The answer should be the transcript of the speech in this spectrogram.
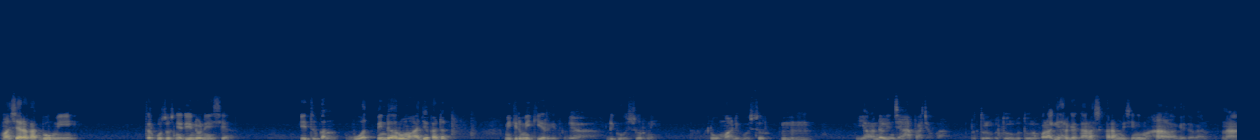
masyarakat bumi terkhususnya di Indonesia itu kan buat pindah rumah aja kadang mikir-mikir gitu Iya. digusur nih rumah digusur Mhm. yang andalin siapa coba betul betul betul apalagi harga tanah sekarang di sini mahal gitu kan nah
